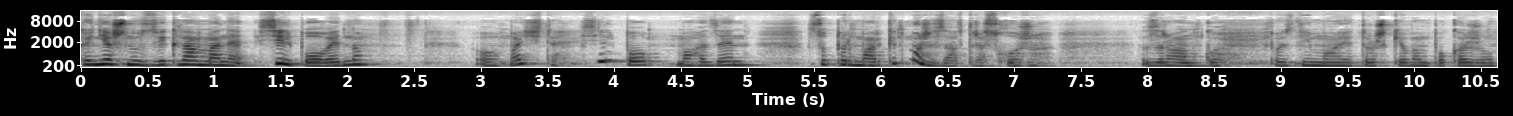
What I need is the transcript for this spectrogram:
Звісно, з вікна в мене сільпо видно. О, бачите, сільпо, магазин, супермаркет. Може, завтра схожу зранку, познімаю, трошки вам покажу.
